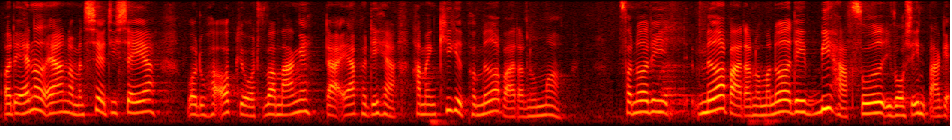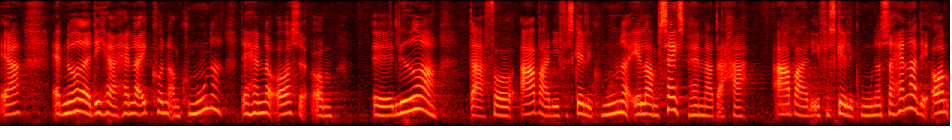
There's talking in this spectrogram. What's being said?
Og det andet er, når man ser de sager, hvor du har opgjort, hvor mange der er på det her. Har man kigget på medarbejdernumre? For noget af det medarbejdernummer, noget af det, vi har fået i vores indbakke, er, at noget af det her handler ikke kun om kommuner, det handler også om øh, ledere, der får arbejde i forskellige kommuner, eller om sagsbehandlere, der har arbejde i forskellige kommuner. Så handler det om,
